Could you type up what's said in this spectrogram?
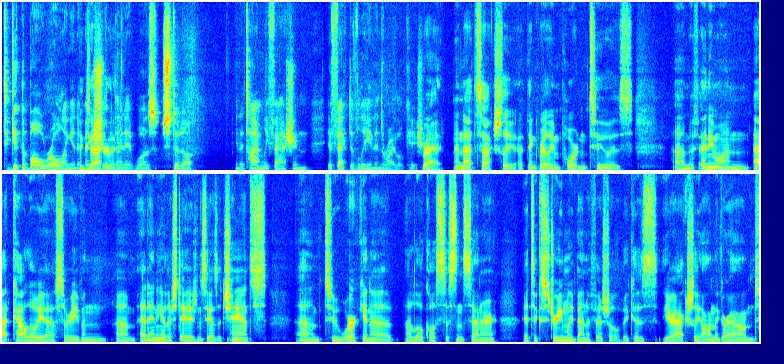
to get the ball rolling and to make sure that it was stood up in a timely fashion, effectively, and in the right location. Right. And that's actually, I think, really important too. Is um, if anyone at Cal OES or even um, at any other state agency has a chance um, to work in a, a local assistance center, it's extremely beneficial because you're actually on the ground.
